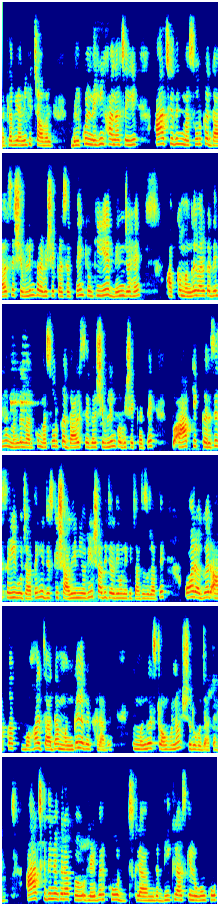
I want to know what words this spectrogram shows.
मतलब यानी कि चावल, बिल्कुल नहीं खाना चाहिए। आज के दिन मसूर का दाल से शिवलिंग पर अभिषेक कर सकते हैं, क्योंकि ये दिन जो है, आपका मंगलवार का दिन है। मंगलवार को मसूर का दाल से अगर शिवलिंग को अभिषेक करते हैं तो आपके कर्जे सही हो जाते हैं, जिसकी शादी नहीं हो रही है। शादी जल्दी होने के चांसेस हो जाते हैं। और अगर आपका बहुत ज़्यादा मंगल अगर खराब है तो मंगल स्ट्रांग होना शुरू हो जाता है। आज के दिन अगर आप लेबर को मतलब डी क्लास के लोगों को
